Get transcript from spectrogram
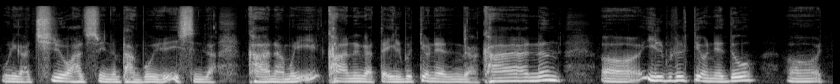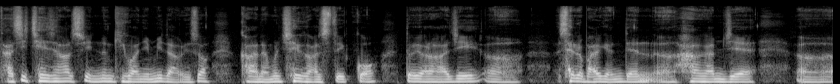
우리가 치료할 수 있는 방법이 있습니다. 간암을 간을 갖다 일부 떼어내야 된다. 간은 어, 일부를 떼어내도 어, 다시 재생할 수 있는 기관입니다. 그래서 간암을 제거할 수도 있고 또 여러 가지 어, 새로 발견된 어, 항암제 어,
